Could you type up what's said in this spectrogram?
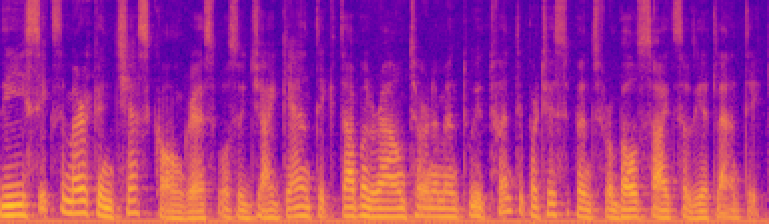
The Sixth American Chess Congress was a gigantic double round tournament with 20 participants from both sides of the Atlantic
